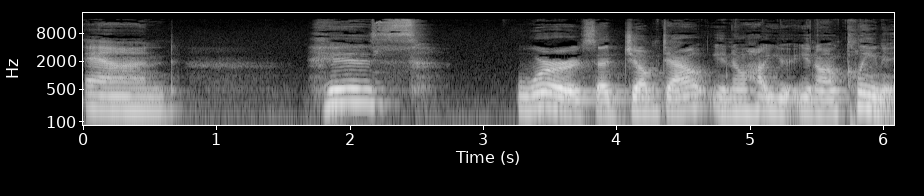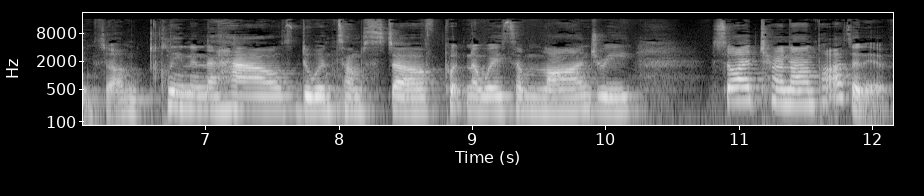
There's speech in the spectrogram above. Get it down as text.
And his words that jumped out, you know, how you, you know, I'm cleaning. So I'm cleaning the house, doing some stuff, putting away some laundry. So I turn on positive.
